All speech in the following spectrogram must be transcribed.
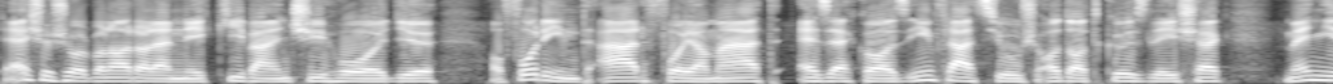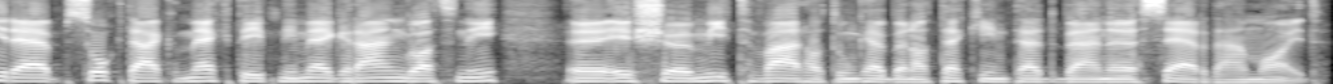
de elsősorban arra lennék kíváncsi, hogy a forint árfolyamát ezek az inflációs adatközlések mennyire szokták megtépni, megrángatni, és mit várhatunk ebben a tekintetben szerdán majd?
